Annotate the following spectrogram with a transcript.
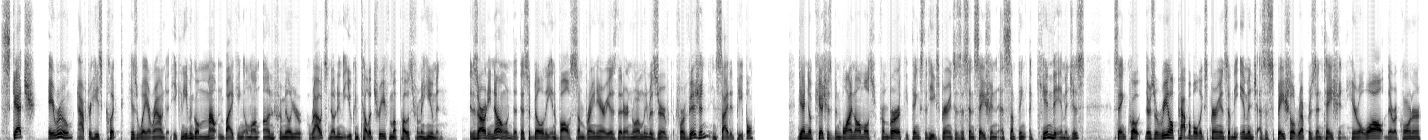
sketch a room after he's clicked his way around it. He can even go mountain biking along unfamiliar routes, noting that you can tell a tree from a post from a human. It is already known that this ability involves some brain areas that are normally reserved for vision in sighted people, Daniel Kish has been blind almost from birth. He thinks that he experiences a sensation as something akin to images, saying, quote, There's a real palpable experience of the image as a spatial representation. Here a wall, there a corner,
